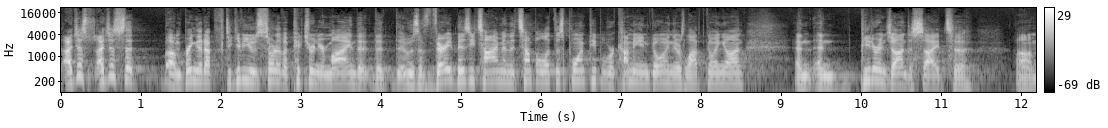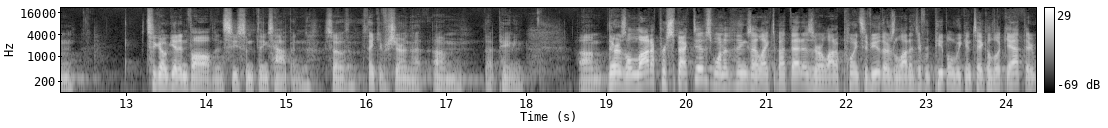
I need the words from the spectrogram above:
I just, I just said, um, bring that up to give you sort of a picture in your mind that, that, it was a very busy time in the temple at this point. People were coming and going, there was a lot going on. And, and Peter and John decide to, um, to go get involved and see some things happen. So thank you for sharing that, um, that painting. Um, there's a lot of perspectives. One of the things I liked about that is there are a lot of points of view. There's a lot of different people we can take a look at. There,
